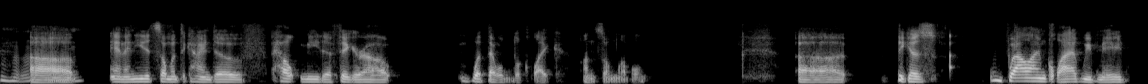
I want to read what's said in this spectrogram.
Mhm, uh, mhm. and I needed someone to kind of help me to figure out what that would look like on some level. Uh, because while I'm glad we've made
